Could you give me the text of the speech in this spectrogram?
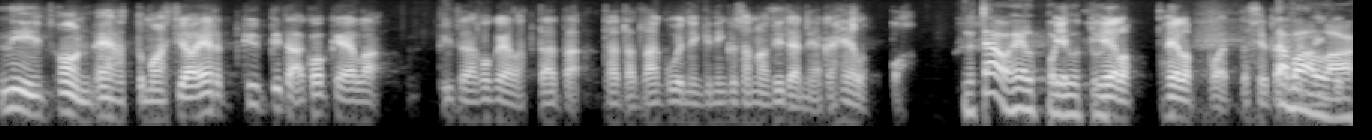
Niin, on ehdottomasti. Ja er, kyllä pitää kokeilla, pitää kokeilla tätä. Tätä tämä on kuitenkin, niin kuin sanoit itse, niin aika helppo. No tämä on helppo juttu. Helppo, helppo että sitä... Tavallaan.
